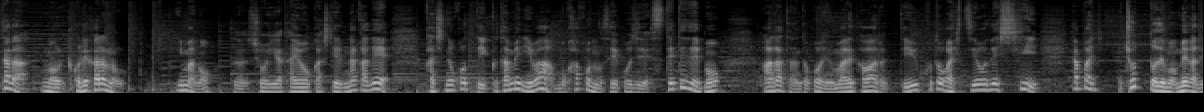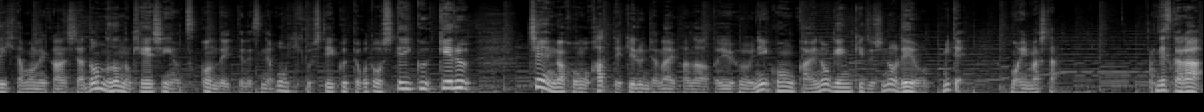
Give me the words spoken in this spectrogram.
ただもうこれからの今の消費が多様化している中で勝ち残っていくためにはもう過去の成功事例捨ててでも新たなところに生まれ変わるっていうことが必要ですしやっぱりちょっとでも芽ができたものに関してはどんどんどんどん経営資源を突っ込んでいってですね大きくしていくってことをしていくけるチェーンが今後勝っていけるんじゃないかなというふうに今回の元気寿司の例を見て思いました。ですから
